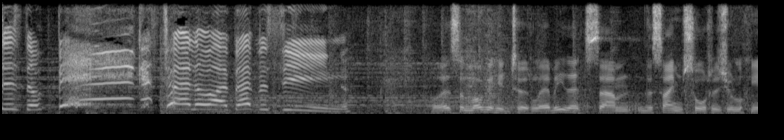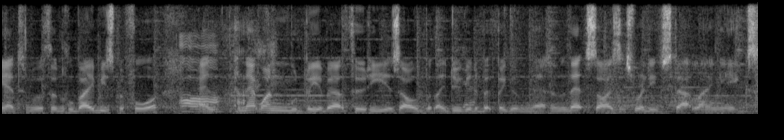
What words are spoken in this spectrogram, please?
is the biggest turtle I've ever seen. Well, that's a loggerhead turtle, Abby. That's um, the same sort as you're looking at with the little babies before. and, and that one would be about 30 years old, but they do get a bit bigger than that. And at that size, it's ready to start laying eggs.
